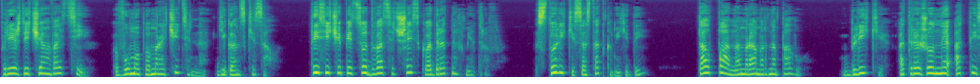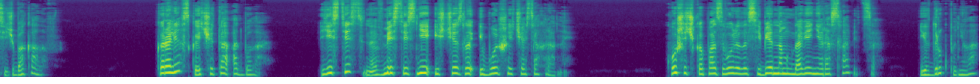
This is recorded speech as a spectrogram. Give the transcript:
прежде чем войти в умопомрачительно гигантский зал. 1526 квадратных метров, столики с остатками еды, толпа на мраморном полу, блики, отраженные от тысяч бокалов. Королевская чита отбыла. Естественно, вместе с ней исчезла и большая часть охраны. Кошечка позволила себе на мгновение расслабиться и вдруг поняла,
